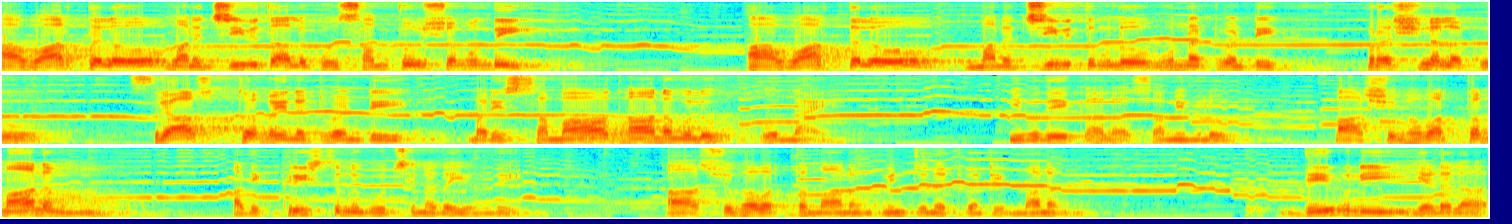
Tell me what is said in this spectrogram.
ఆ వార్తలో మన జీవితాలకు సంతోషం ఉంది. ఆ వార్తలో మన జీవితంలో ఉన్నటువంటి ప్రశ్నలకు శ్రేష్టమైనటువంటి మరి సమాధానములు ఉన్నాయి. ఈ ఉదయకాల సమయంలో ఆ శుభవర్తమానం అది క్రీస్తును గూర్చినదై ఉంది. ఆ శుభవర్తమానం వింటున్నటువంటి మనం దేవుని ఎడల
